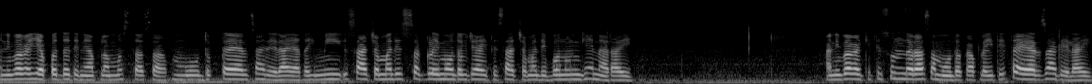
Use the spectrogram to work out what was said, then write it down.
आणि बघा या पद्धतीने आपला मस्त असा मोदक तयार झालेला आहे. आता मी साच्यामध्ये सगळे मोदक जे आहे ते साच्यामध्ये बनवून घेणार आहे. आणि बघा किती सुंदर असा मोदक आपला इथे तयार झालेला आहे.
